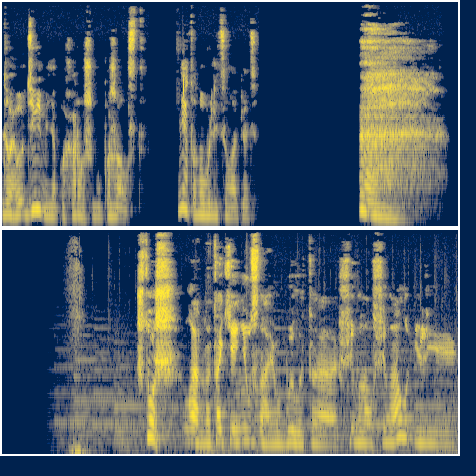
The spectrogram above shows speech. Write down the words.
Давай, удиви меня по-хорошему, пожалуйста. Нет, оно вылетело опять. Что ж, ладно, так я не узнаю, был это финал-финал или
